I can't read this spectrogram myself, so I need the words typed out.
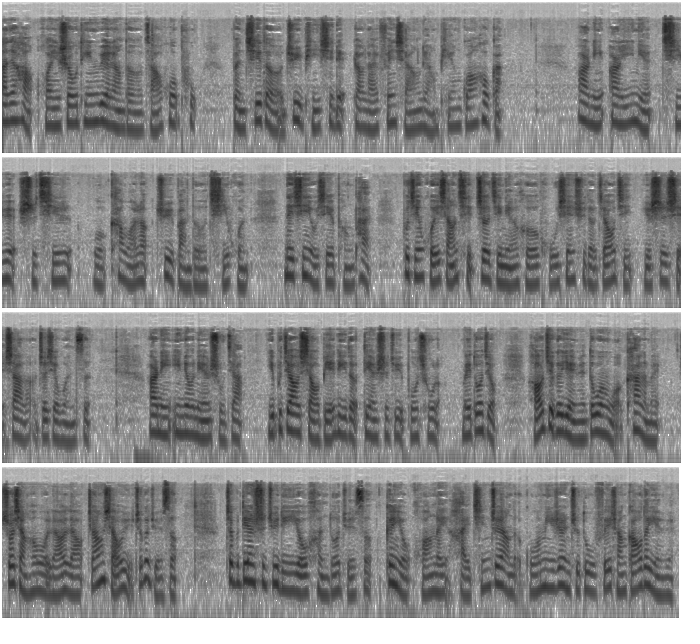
大家好，欢迎收听月亮的杂货铺。本期的剧评系列要来分享两篇观后感。二零二一年七月十七日，我看完了剧版的《棋魂》，内心有些澎湃，不禁回想起这几年和胡先煦的交集，于是写下了这些文字。二零一六年暑假，一部叫《小别离》的电视剧播出了，没多久，好几个演员都问我看了没，说想和我聊一聊张小雨这个角色。这部电视剧里有很多角色，更有黄磊、海清这样的国民认知度非常高的演员。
